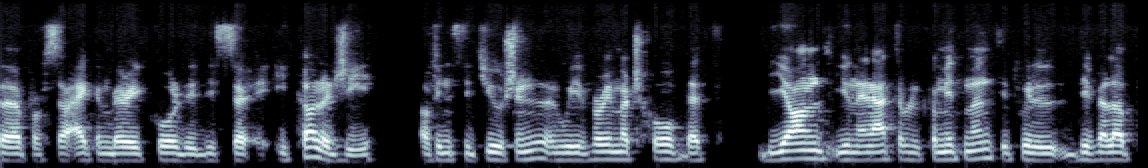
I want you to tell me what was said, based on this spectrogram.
uh, Professor Ikenberry called this uh, ecology of institutions. We very much hope that beyond unilateral commitment, it will develop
